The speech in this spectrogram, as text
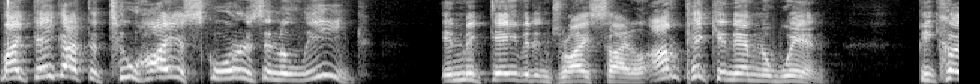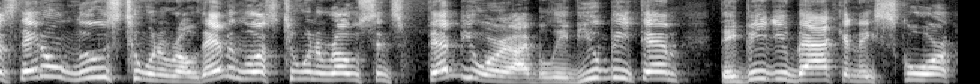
Mike, they got the two highest scorers in the league in McDavid and Draisaitl. I'm picking them to win because they don't lose two in a row. They haven't lost two in a row since February, I believe. You beat them, they beat you back, and they score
